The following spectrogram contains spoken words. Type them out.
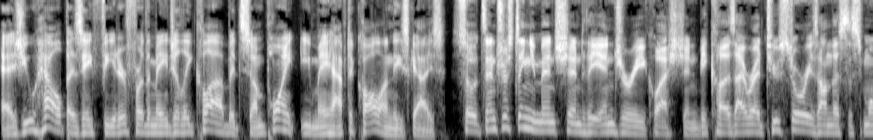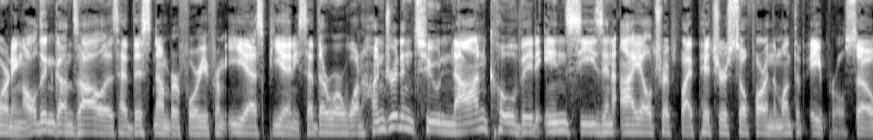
as you help as a feeder for the major league club, at some point you may have to call on these guys. So it's interesting you mentioned the injury question because I read two stories on this this morning. Alden Gonzalez had this number for you from ESPN. He said there were 102 non COVID in season IL trips by pitchers so far in the month of April. So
